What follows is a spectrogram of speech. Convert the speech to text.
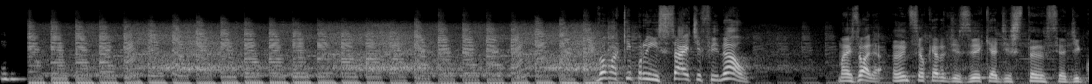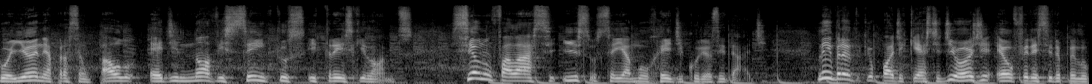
Vamos aqui para o insight final? Mas olha, antes eu quero dizer que a distância de Goiânia para São Paulo é de 903 quilômetros. Se eu não falasse isso, você ia morrer de curiosidade. Lembrando que o podcast de hoje é oferecido pelo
